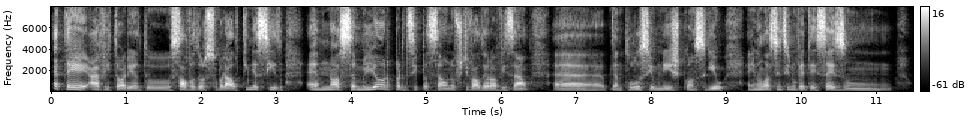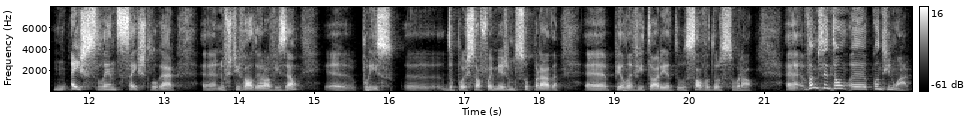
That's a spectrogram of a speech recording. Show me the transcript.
até à vitória do Salvador Sobral tinha sido a nossa melhor participação no Festival da Eurovisão, uh, portanto, Lúcia Muniz conseguiu em 1996 um, um excelente sexto lugar uh, no Festival da Eurovisão, por isso depois só foi mesmo superada pela vitória do Salvador Sobral. vamos então continuar.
